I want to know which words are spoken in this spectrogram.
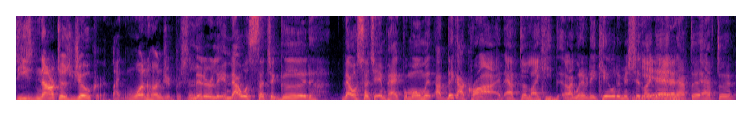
he's Naruto's Joker, like one hundred percent. literally, and that was such a good. That was such an impactful moment. I think I cried after like he like whenever they killed him and shit like that, and after after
